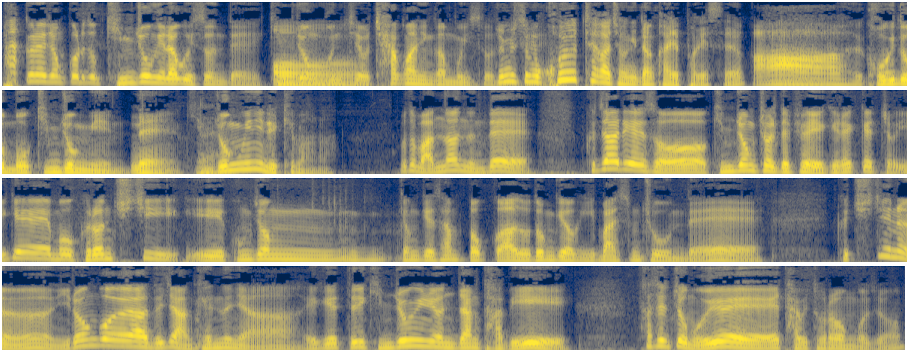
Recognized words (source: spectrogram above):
박근혜 정권에도 김종이라고 있었는데 김종 어. 문체부 차관인가 뭐 있었는데. 좀 있으면 코요테가 정의당 가입하겠어요? 아 거기도 뭐 김종민. 네. 김종민이 이렇게 많아. 또 만났는데 그 자리에서 김종철 대표 얘기를 했겠죠. 이게 뭐 그런 취지 이 공정경제 3법과 노동개혁 이 말씀 좋은데 그 취지는 이런 거여야 되지 않겠느냐 얘기했더니 김종인 위원장 답이 사실 좀 의외의 답이 돌아온 거죠.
